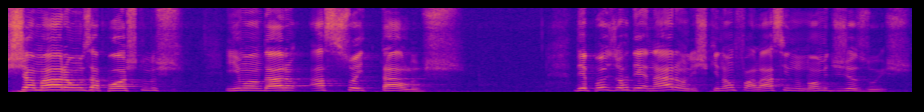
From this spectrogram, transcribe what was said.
chamaram os apóstolos e mandaram açoitá-los. Depois ordenaram-lhes que não falassem no nome de Jesus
